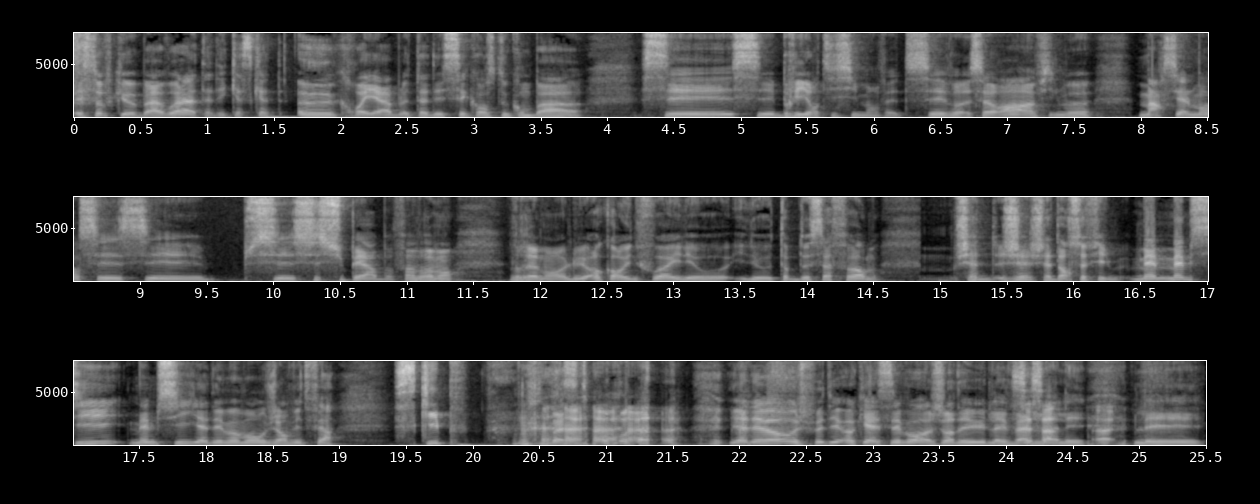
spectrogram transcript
et sauf que bah voilà, t'as des cascades incroyables, t'as des séquences de combat, c'est c'est brillantissime en fait. C'est c'est vraiment un film euh, martialement, c'est c'est c'est superbe. Enfin vraiment, vraiment, lui encore une fois, il est il est au top de sa forme. J'adore ce film, même même si même s'il y a des moments où j'ai envie de faire skip. Il y a des moments où je me dis ok c'est bon j'en ai eu les vannes C'est ça. là, les, Ouais. les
